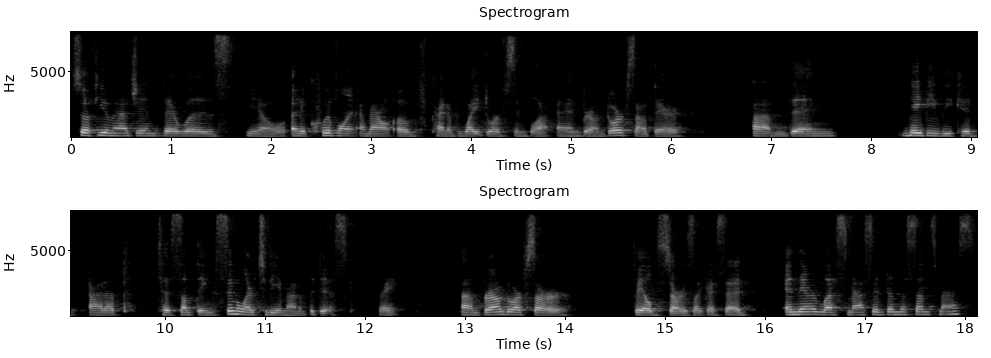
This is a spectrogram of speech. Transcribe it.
So if you imagined there was, you know, an equivalent amount of kind of white dwarfs and black and brown dwarfs out there, um, then maybe we could add up to something similar to the amount of the disk, right? Um, brown dwarfs are failed stars, like I said, and they're less massive than the sun's mass.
